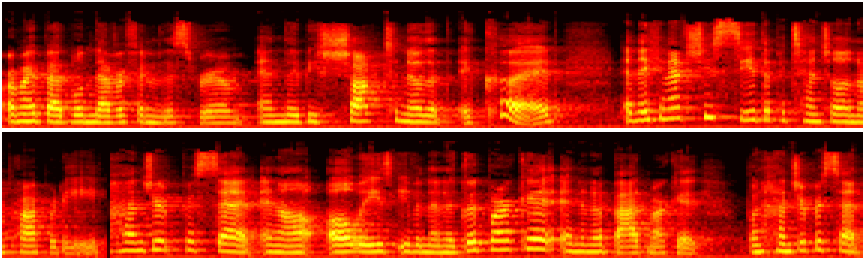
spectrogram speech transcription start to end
or my bed will never fit in this room, and they'd be shocked to know that it could. And they can actually see the potential in a property 100%. And I'll always, even in a good market and in a bad market, 100%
